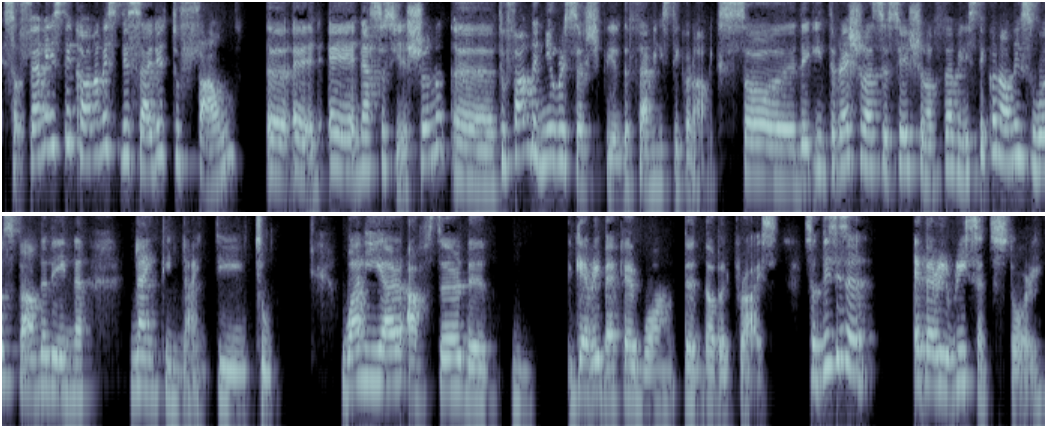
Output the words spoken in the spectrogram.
so feminist economists decided to found uh, a, an association uh, to found a new research field, feminist economics. So the International Association of Feminist Economics was founded in 1992, one year after the Gary Becker won the Nobel Prize. So this is a, a very recent story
